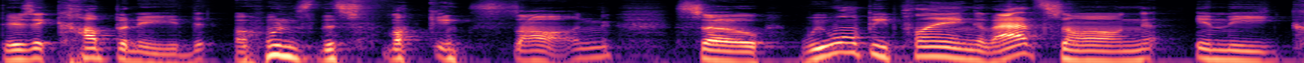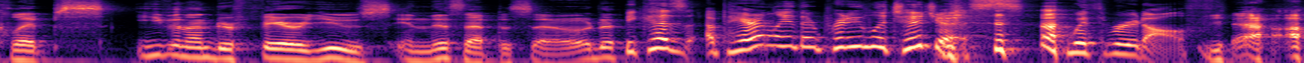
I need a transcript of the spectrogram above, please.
there's a company that owns this fucking song. So we won't be playing that song in the clips even under fair use in this episode. Because apparently they're pretty litigious with Rudolph. Yeah.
